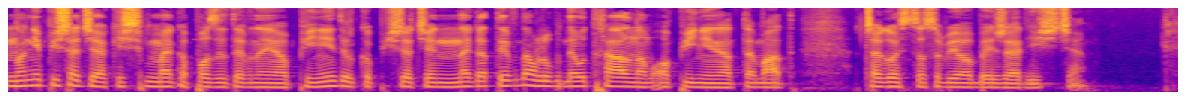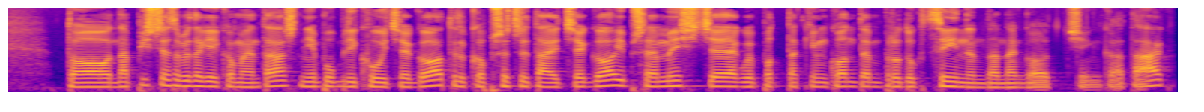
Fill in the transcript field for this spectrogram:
no nie piszecie jakiejś mega pozytywnej opinii, tylko piszecie negatywną lub neutralną opinię na temat czegoś, co sobie obejrzeliście. To napiszcie sobie taki komentarz, nie publikujcie go, tylko przeczytajcie go i przemyślcie jakby pod takim kątem produkcyjnym danego odcinka, tak?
